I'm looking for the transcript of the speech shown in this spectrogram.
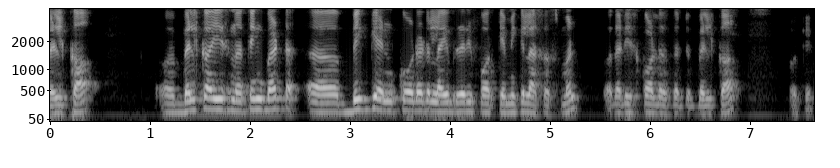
belka belka is nothing but a big encoded library for chemical assessment. Uh, that is called as the belka. Okay.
